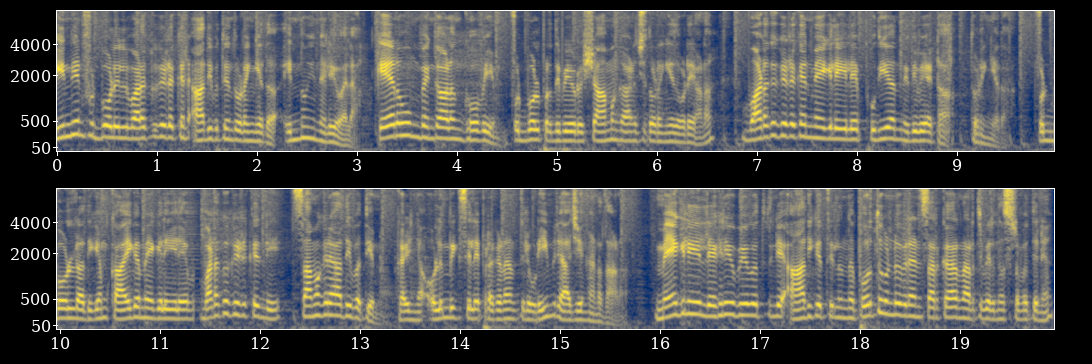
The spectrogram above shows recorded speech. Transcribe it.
ഇന്ത്യൻ ഫുട്ബോളിൽ വടക്ക് കിഴക്കൻ ആധിപത്യം തുടങ്ങിയത് ഇന്നും ഇന്നലെയുമല്ല കേരളവും ബംഗാളും ഗോവയും ഫുട്ബോൾ പ്രതിഭയുടെ ക്ഷാമം കാണിച്ചു തുടങ്ങിയതോടെയാണ് വടക്ക് കിഴക്കൻ മേഖലയിലെ പുതിയ നിധിവേട്ട തുടങ്ങിയത്. ഫുട്ബോളിലധികം കായിക മേഖലയിലെ വടക്കു കിഴക്കിന്റെ സമഗ്രാധിപത്യം കഴിഞ്ഞ ഒളിമ്പിക്സിലെ പ്രകടനത്തിലൂടെയും രാജ്യം കണ്ടതാണ്. മേഖലയിൽ ലഹരി ഉപയോഗത്തിന്റെ ആധിക്യത്തിൽ നിന്ന് പുറത്തു കൊണ്ടുവരാൻ സർക്കാർ നടത്തിവരുന്ന ശ്രമത്തിന്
